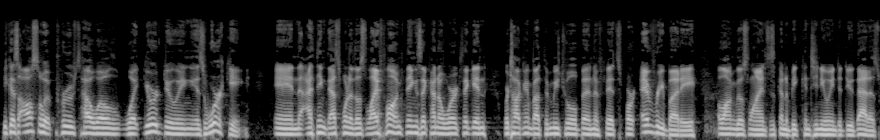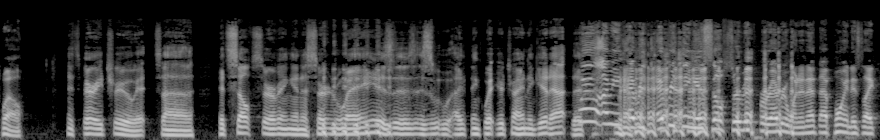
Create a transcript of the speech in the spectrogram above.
Because also, it proves how well what you're doing is working. And I think that's one of those lifelong things that kind of works. Again, we're talking about the mutual benefits for everybody along those lines is going to be continuing to do that as well. It's very true. It's uh, it's self-serving in a certain way. is, is is I think what you're trying to get at. That Well, I mean, every, everything is self-serving for everyone, and at that point, it's like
